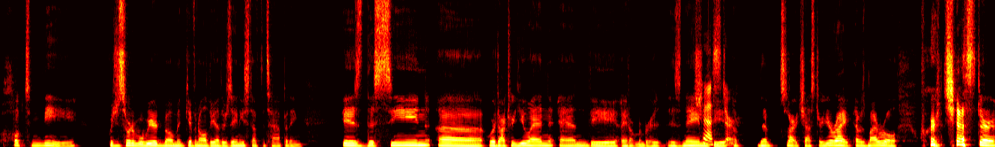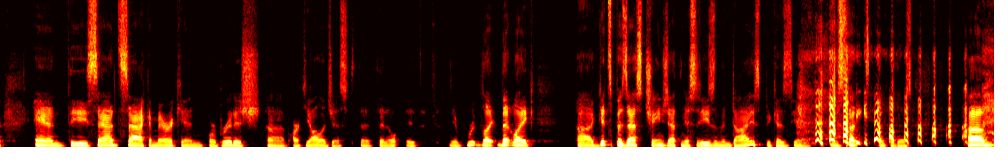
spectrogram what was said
hooked me, which is sort of a weird moment given all the other zany stuff that's happening, is the scene uh where Dr. Yuen and the I don't remember his, name, the, Chester. uh, the sorry Chester, you're right, that was my rule, where Chester and the sad sack American or British uh, archaeologist that that it, you know, like that like uh, gets possessed, changed ethnicities, and then dies because you know he's stunt, doubles. Um,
